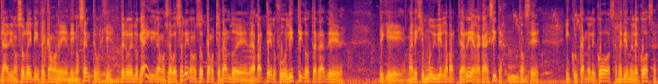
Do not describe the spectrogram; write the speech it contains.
Claro, y nosotros ahí pecamos de, de inocente, porque, pero es lo que hay, digamos. O sea, por eso le digo, nosotros estamos tratando de, aparte de lo futbolístico, tratar de, de que manejen muy bien la parte de arriba, la cabecita. Entonces, inculcándole cosas, metiéndole cosas.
